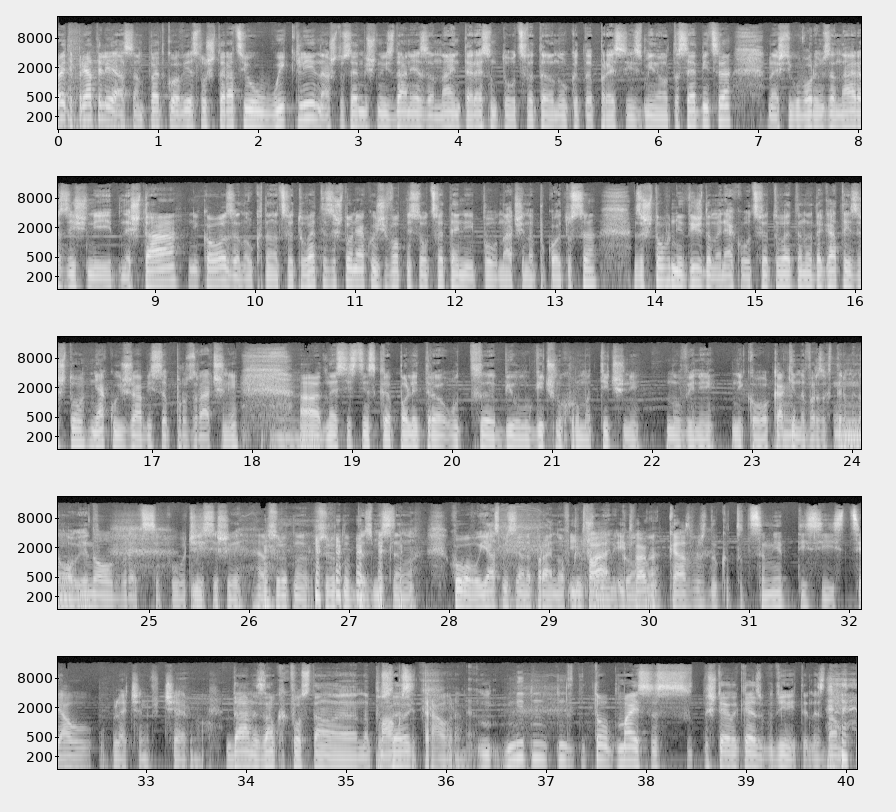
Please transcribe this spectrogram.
Здравейте, приятели! Аз съм Петко, а вие слушате Рацио Уикли, нашето седмично издание за най-интересното от света на науката през изминалата седмица. Днес ще говорим за най-различни неща, Никола, за науката на цветовете, защо някои животни са отцветени по начина по който са, защо не виждаме някои от цветовете на дъгата и защо някои жаби са прозрачни. Mm. А, днес истинска палитра от биологично-хроматични новини, Никола. Как и навързах терминологията? Много, много добре се получи. Мислиш ли? Абсолютно, абсолютно безмислено. Хубаво, и аз мисля да направя нов ключ. И това, Никола, и това го казваш, докато самият ти си изцяло облечен в черно. Да, не знам какво стана напоследък. Малко си траурен. Ми, то май с, ще да кажа с годините, не знам.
